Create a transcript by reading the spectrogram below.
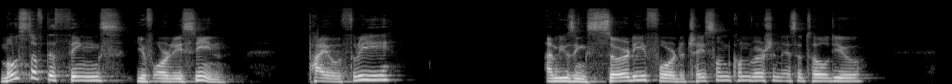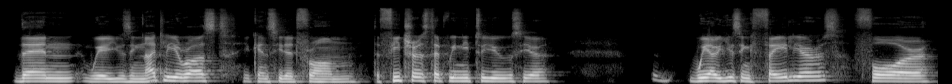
most of the things you've already seen. PyO3, I'm using Serde for the JSON conversion, as I told you. Then we're using nightly Rust. You can see that from the features that we need to use here. We are using failures for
